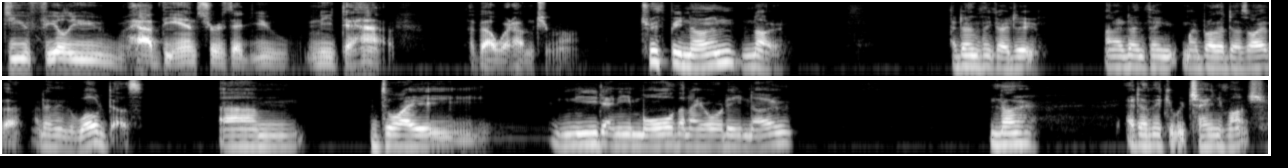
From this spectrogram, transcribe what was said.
Do you feel you have the answers that you need to have about what happened to your mom? truth be known, no. I don't think I do. And I don't think my brother does either. I don't think the world does. Um, do I need any more than I already know? No. I don't think it would change much.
